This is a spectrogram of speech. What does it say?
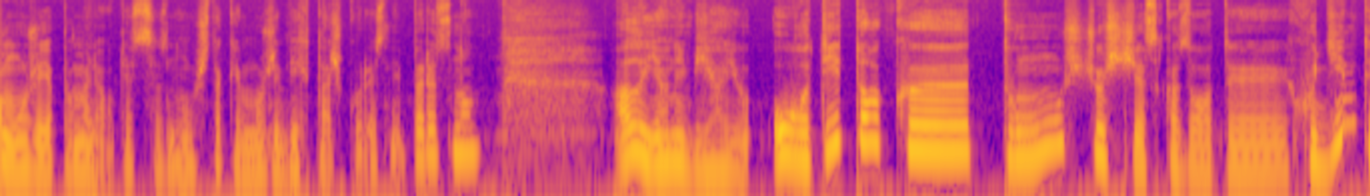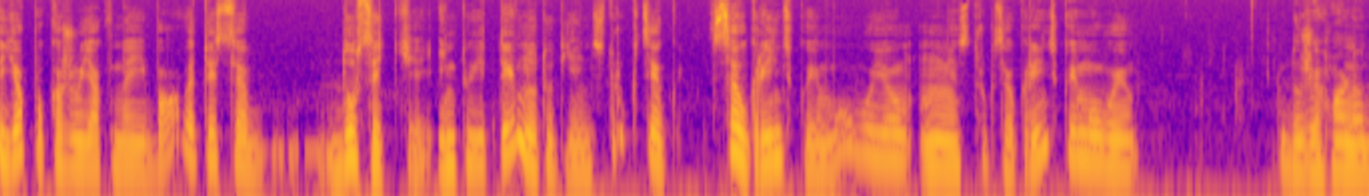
можу я помилятися, знову ж таки, може біг теж корисний перед сном. Але я не бігаю. От і так, е, тому що ще сказати. Ходімте, я покажу, як в неї бавитися. Досить інтуїтивно. Тут є інструкція, все українською мовою, інструкція українською мовою. Дуже гарно,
